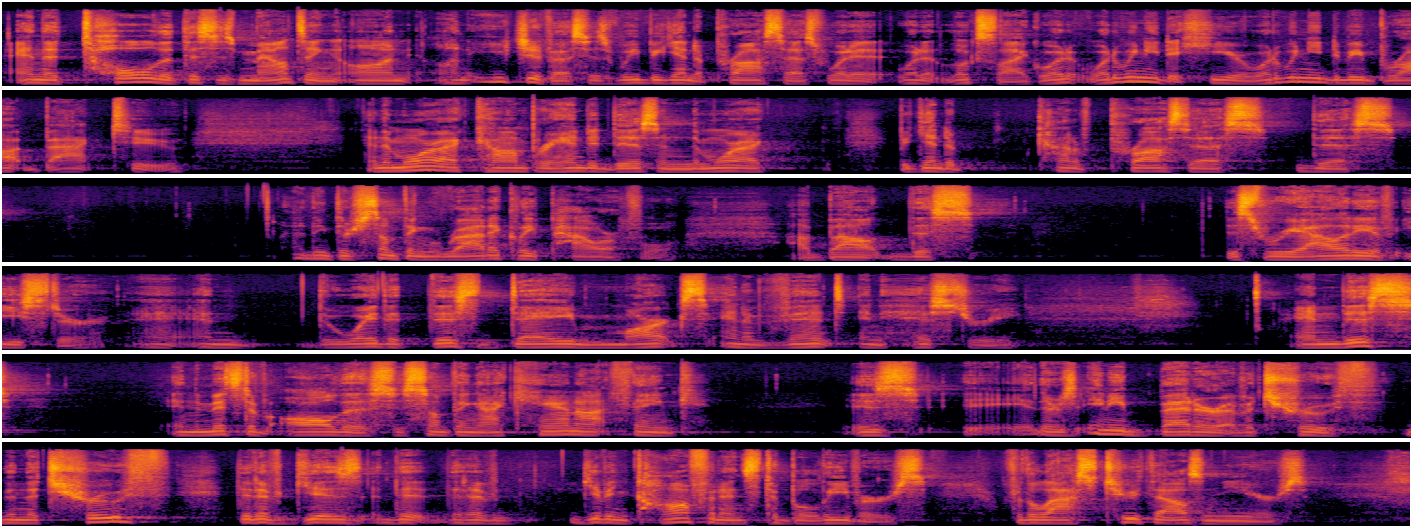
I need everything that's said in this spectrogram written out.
and the toll that this is mounting on, on each of us as we begin to process what it, what it looks like? What, what do we need to hear? What do we need to be brought back to? And the more I comprehended this and the more I began to kind of process this, I think there's something radically powerful about this, this reality of Easter and the way that this day marks an event in history. And this, in the midst of all this, is something I cannot think is there's any better of a truth than the truth that have, gives, that, that have given confidence to believers for the last 2,000 years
